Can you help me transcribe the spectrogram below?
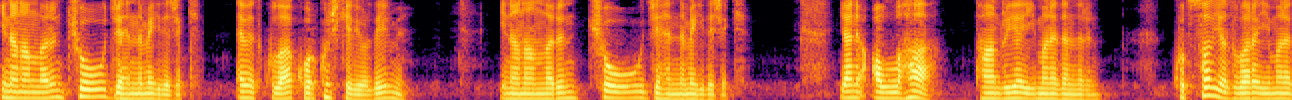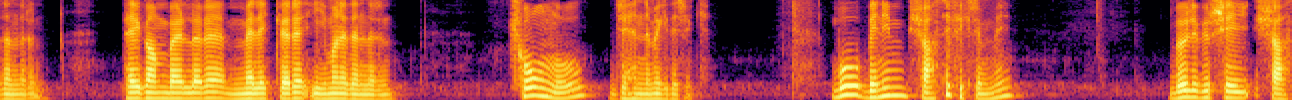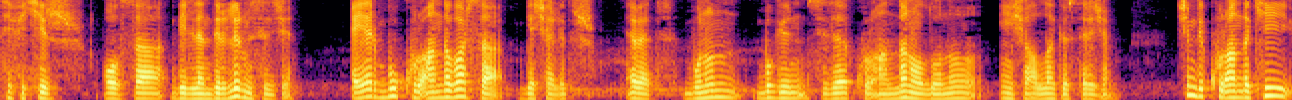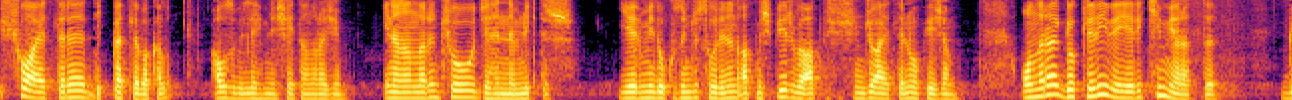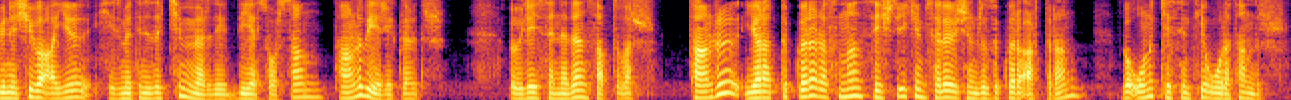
İnananların çoğu cehenneme gidecek. Evet kulağa korkunç geliyor değil mi? İnananların çoğu cehenneme gidecek. Yani Allah'a, Tanrı'ya iman edenlerin, kutsal yazılara iman edenlerin, peygamberlere, meleklere iman edenlerin çoğunluğu cehenneme gidecek. Bu benim şahsi fikrim mi? Böyle bir şey şahsi fikir olsa dillendirilir mi sizce? Eğer bu Kur'an'da varsa geçerlidir. Evet, bunun bugün size Kur'an'dan olduğunu inşallah göstereceğim. Şimdi Kur'an'daki şu ayetlere dikkatle bakalım. Euzubillahimineşşeytanirracim. İnananların çoğu cehennemliktir. 29. surenin 61 ve 63. ayetlerini okuyacağım. Onlara gökleri ve yeri kim yarattı? Güneşi ve ayı hizmetinize kim verdi diye sorsan Tanrı diyeceklerdir. Öyleyse neden saptılar? Tanrı yarattıkları arasından seçtiği kimseler için rızıkları arttıran ve onu kesintiye uğratandır.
